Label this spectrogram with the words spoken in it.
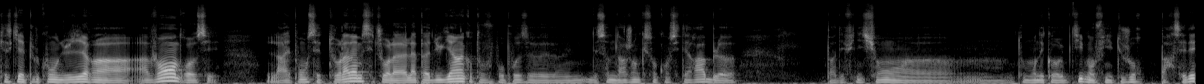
qu'est-ce qui a pu le conduire à, vendre? La réponse est toujours la même, c'est toujours l'appât du gain. Quand on vous propose des sommes d'argent qui sont considérables, par définition, tout le monde est corruptible, on finit toujours par céder.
